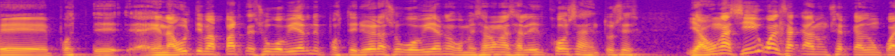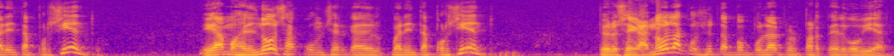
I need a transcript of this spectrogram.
eh, eh, en la última parte de su gobierno y posterior a su gobierno comenzaron a salir cosas, entonces, y aún así igual sacaron cerca de un 40%, digamos, el no sacó un cerca del 40%, pero se ganó la consulta popular por parte del gobierno.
